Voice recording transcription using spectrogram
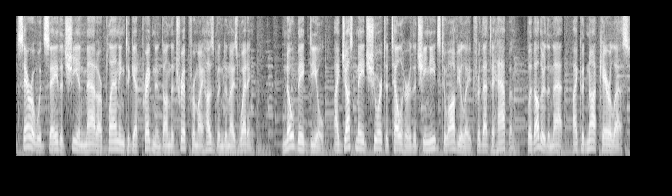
Sarah would say that she and Matt are planning to get pregnant on the trip for my husband and I's wedding. No big deal, I just made sure to tell her that she needs to ovulate for that to happen, but other than that, I could not care less.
